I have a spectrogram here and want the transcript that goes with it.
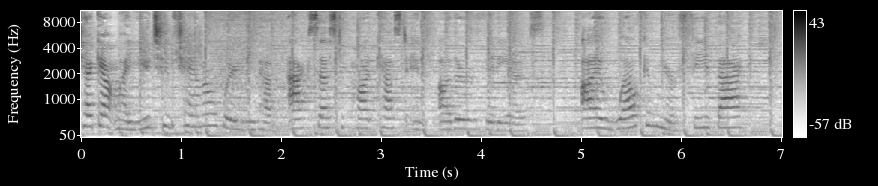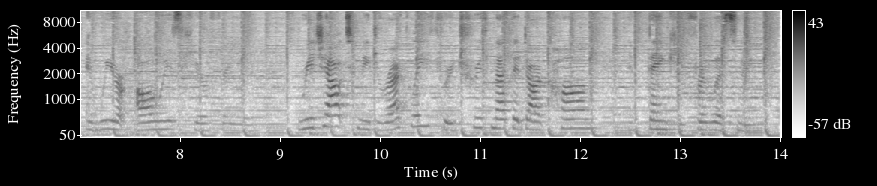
Check out my YouTube channel where you have access to podcasts and other videos. I welcome your feedback, and we are always here for you. Reach out to me directly through truthmethod.com, and thank you for listening.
